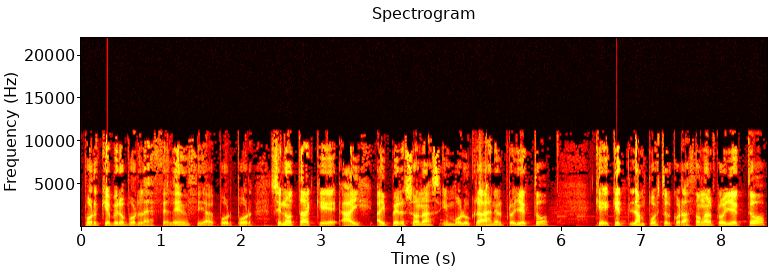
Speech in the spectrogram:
¿Por qué? Pero por la excelencia, por, por, se nota que hay, hay personas involucradas en el proyecto que, que le han puesto el corazón al proyecto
